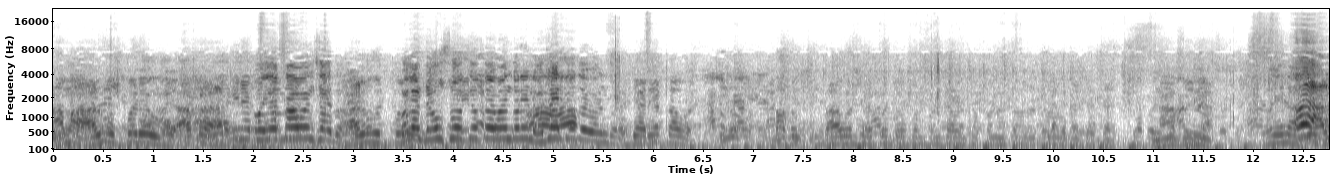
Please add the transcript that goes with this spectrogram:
આમાં હાલવું જ પડે એવું છે આપણા એકાવન સાહેબ હાલવું જ ભલે નવસો કયો તો વાંધો નહીં હજાર કયો તો વાંધો હજાર એકાવન બાવન ત્રેપન ચોપન પંચાવન છપ્પન અઠાવન અઠાવન ઓગણસાઠ ના ભાઈ ના સાઠ,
